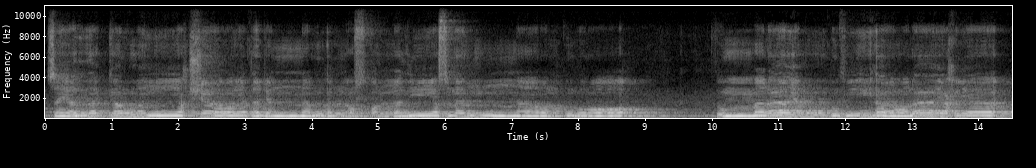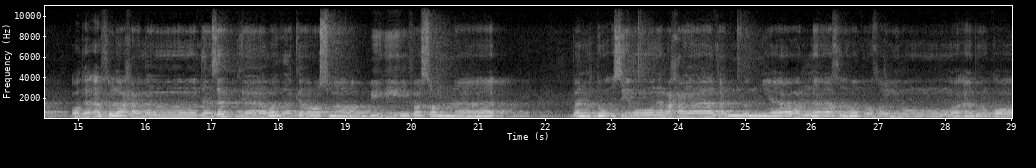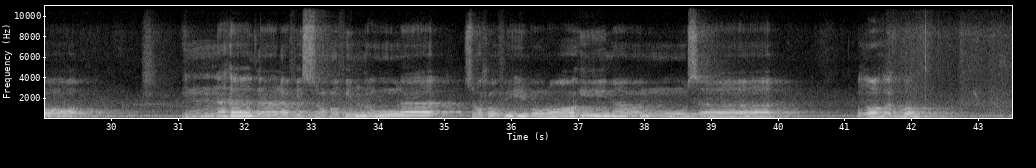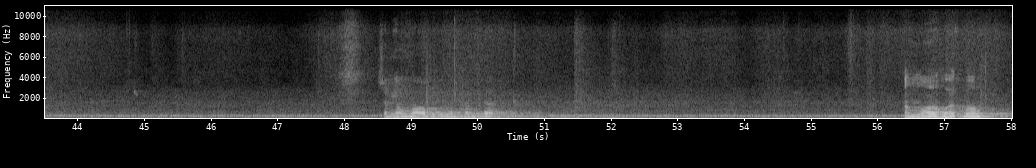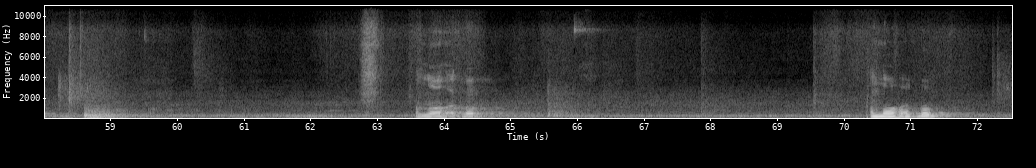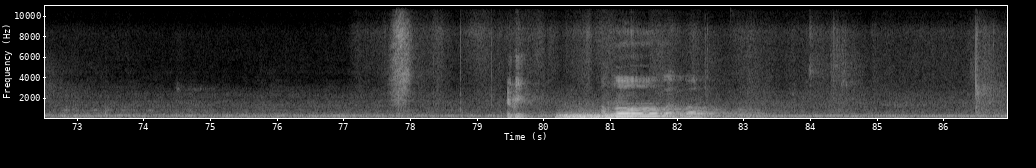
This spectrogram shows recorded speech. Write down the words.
سيذكر من يخشى ويتجنبها الأشقى الذي يصلى النار الكبرى. ثم لا يموت فيها ولا يحيا. قد أفلح من تزكى وذكر اسم ربه فصلى. بل تؤسرون الحياة الدنيا والآخرة خير وأبقى إن هذا لفي الصحف الأولى صحف إبراهيم وموسى. الله أكبر. سمع الله لمن حمده. الله أكبر. الله أكبر. الله أكبر. الله أكبر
